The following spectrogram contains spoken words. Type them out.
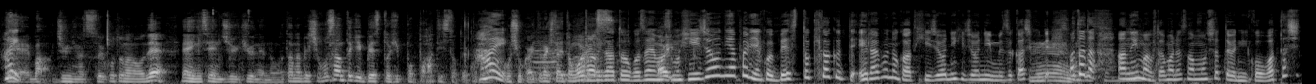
はいえーまあ、12月ということなので、えー2019年の渡辺志保さん的ベストヒップホップアーティストということで、はいご紹介いただきたいと思います。ありがとうございます。はい。もう非常にやっぱりね、これベスト企画って選ぶのが非常に非常に難しくて、うん。まあ、ただ、あの、今歌丸さんもおっしゃったように、こう、私、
